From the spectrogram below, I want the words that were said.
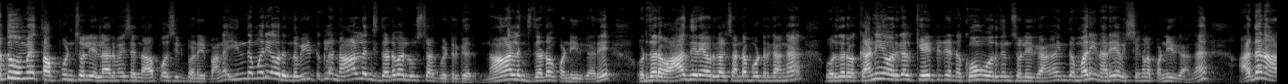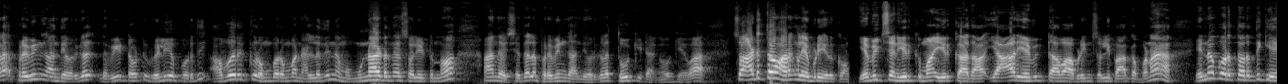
அதுவுமே தப்புன்னு சொல்லி எல்லாருமே சேர்ந்து ஆப்போசிட் பண்ணியிருப்பாங்க. இந்த மாதிரி அவர் இந்த வீட்டுக்குள்ள நாலஞ்சு தடவை லூஸ் டாக் விட்டுருக்காரு. நாலஞ்சு தடவை பண்ணியிருக்காரு. ஒரு தடவை ஆதிரை அவர்கள் சண்டை போட்டிருக்காங்க. ஒரு தடவை கனி அவர்கள் கேட்டுட்டு என்ன கோவம் வருதுன்னு சொல்லியிருக்காங்க. இந்த மாதிரி நிறைய விஷயங்களை பண்ணியிருக்காங்க. அதனால பிரவீன் காந்தி அவர்கள் இந்த வீட்டை விட்டு வெளியே போகிறது அவருக்கு ரொம்ப ரொம்ப நல்லது நம்ம முன்னாடி இருந்தே சொல்லிட்டு இருந்தோம். அந்த விஷயத்தில் பிரவீன் காந்தி அவர்களை தூக்கிட்டாங்க. ஓகேவா ஸோ அடுத்த வாரங்கள் எப்படி இருக்கும்? எவிக்ஷன் இருக்குமா இருக்காதா? யார் எவிக்ட் ஆவா அப்படின்னு சொல்லி பார்க்க போனா என்ன பொறுத்தவரத்துக்கு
